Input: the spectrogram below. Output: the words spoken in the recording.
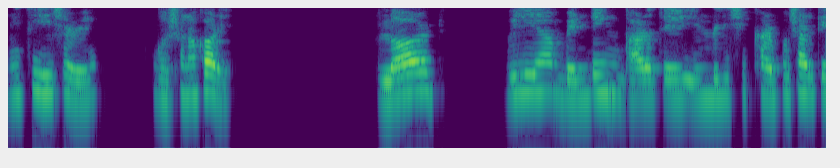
নীতি হিসেবে ঘোষণা করে। লর্ড উইলিয়াম বেন্টিং ভারতে ইংরেজি শিক্ষার প্রসারকে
